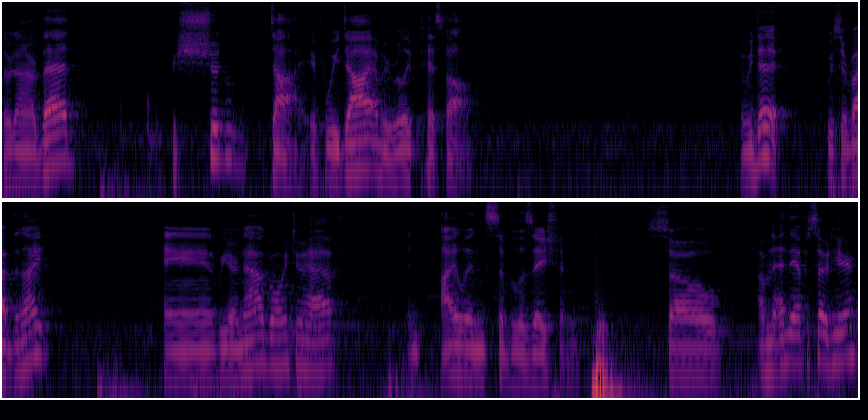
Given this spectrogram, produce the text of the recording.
Throw down our bed. We shouldn't die. If we die, I'm be really pissed off. And we did it. We survived the night. And we are now going to have an island civilization. So I'm going to end the episode here.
